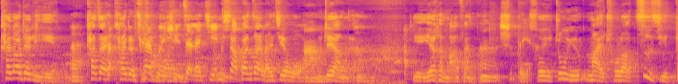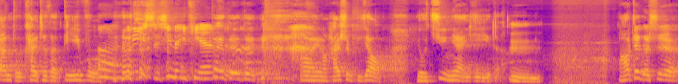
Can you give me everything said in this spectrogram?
开到这里，哎他再开着去开上班，回去再来接你那么下班再来接我，啊是这样的，也也很麻烦的。嗯，是的呀。所以终于迈出了自己单独开车的第一步。嗯，历史性的一天。对对对，哎呦，还是比较有纪念意义的。嗯然后这个是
